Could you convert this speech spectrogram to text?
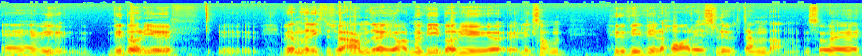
eh, vi, vi börjar ju, eh, jag vet inte riktigt hur andra gör, men vi börjar ju liksom hur vi vill ha det i slutändan. Så eh,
